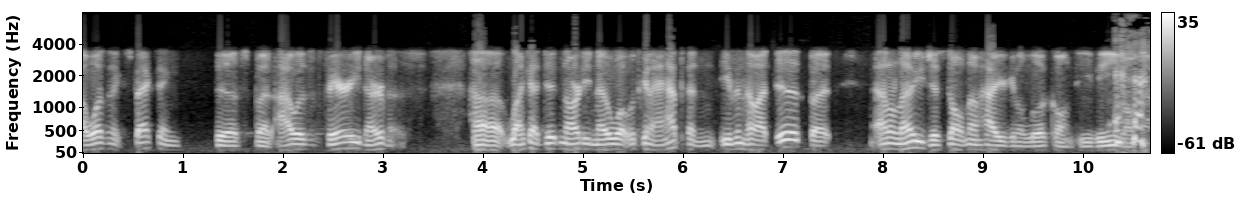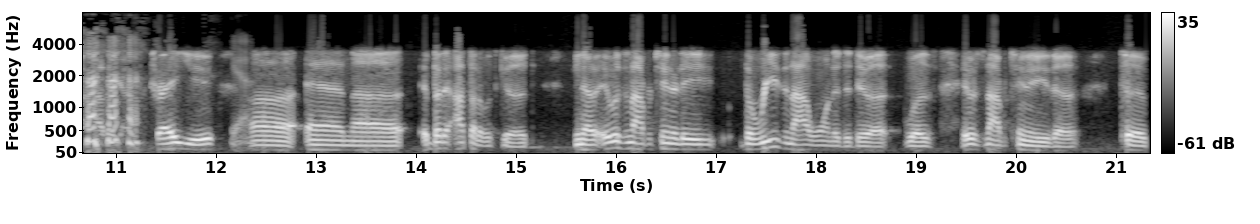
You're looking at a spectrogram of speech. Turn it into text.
I wasn't expecting this, but I was very nervous, uh, like I didn't already know what was going to happen, even though I did. But I don't know. You just don't know how you're going to look on TV. You don't know how they're going to portray you. Yeah. Uh, and uh, but I thought it was good. You know, it was an opportunity. The reason I wanted to do it was it was an opportunity to to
